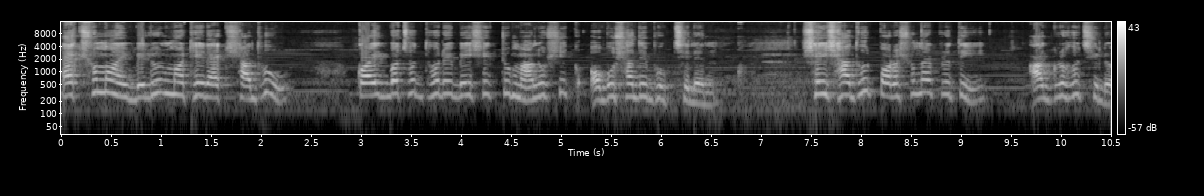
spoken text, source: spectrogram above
একসময় বেলুর মঠের এক সাধু কয়েক বছর ধরে বেশ একটু মানসিক অবসাদে ভুগছিলেন। সেই সাধুর পড়াশোনার প্রতি আগ্রহ ছিল।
